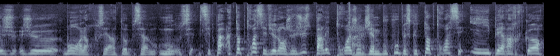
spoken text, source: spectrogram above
je, je... bon, alors c'est un top, c'est pas un top 3, c'est violent. Je vais juste parler de trois jeux que j'aime beaucoup parce que top 3 c'est hyper hardcore,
